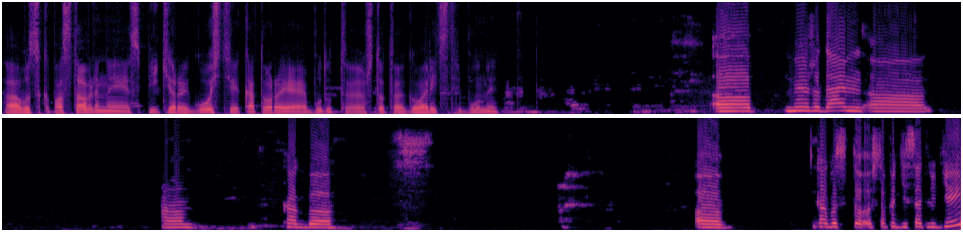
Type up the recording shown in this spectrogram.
а, высокопоставленные спикеры, гости, которые будут э, что-то говорить с трибуны? А, мы ожидаем а, а, как бы как бы 100, 150 людей,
